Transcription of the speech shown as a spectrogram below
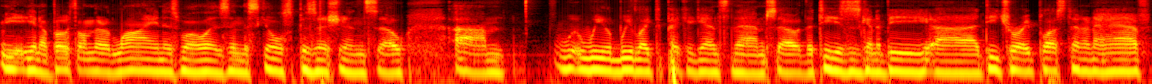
you know, both on their line as well as in the skills position. So, um, we we like to pick against them. So the tease is going to be uh, Detroit plus ten and a half,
